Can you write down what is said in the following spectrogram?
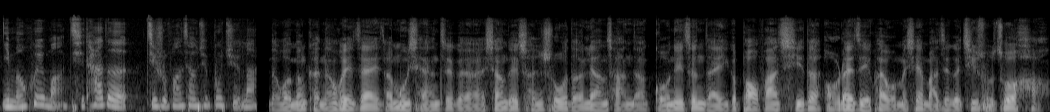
你们会往其他的技术方向去布局吗？那我们可能会在呃目前这个相对成熟的量产的国内正在一个爆发期的 OLED 这一块，我们先把这个基础做好。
